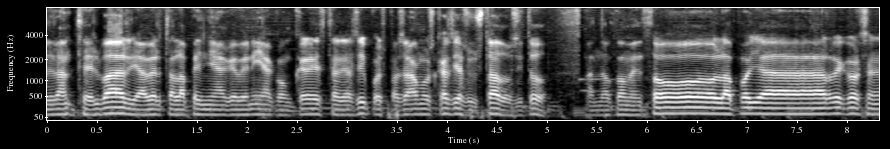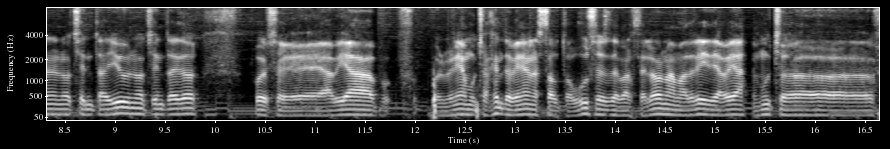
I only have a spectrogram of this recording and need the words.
delante del bar y a ver toda la peña que venía con crestas y así, pues pasábamos casi asustados y todo. Cuando comenzó la Polla Records en el 81, 82, pues eh, había, pues venía mucha gente, venían hasta autobuses de Barcelona, Madrid, y había muchos,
